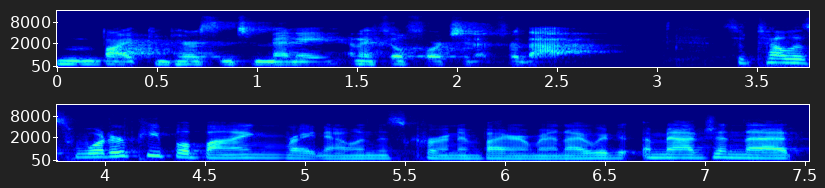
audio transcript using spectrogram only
mm, by comparison to many. And I feel fortunate for that. So tell us, what are people buying right now in this current environment? I would imagine that,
